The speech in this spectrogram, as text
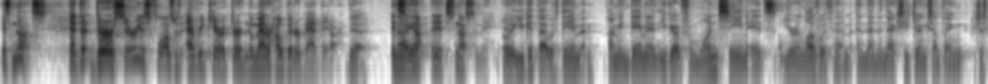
It's nuts that there, there are serious flaws with every character, no matter how good or bad they are. Yeah. It's No, yeah. not, it's nuts to me. Well, you get that with Daemon. I mean, Daemon, you go from one scene, it's you're in love with him, and then the next he's doing something just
